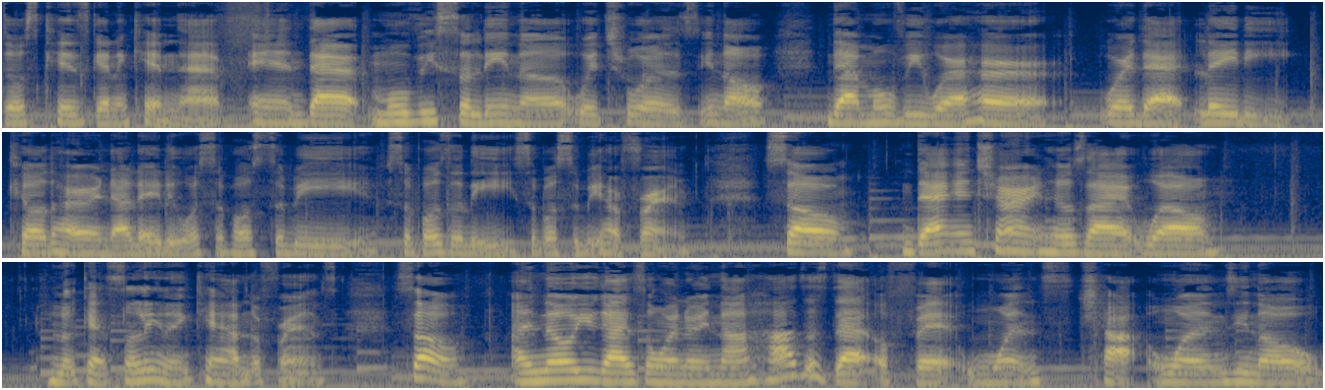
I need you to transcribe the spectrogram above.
those kids getting kidnapped. And that movie Selena, which was, you know, that movie where her where that lady killed her and that lady was supposed to be supposedly supposed to be her friend. So that in turn he was like well look at selena and can't have no friends. So i know you guys are wondering now how does that affect one's child one's you know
